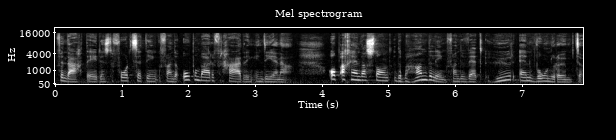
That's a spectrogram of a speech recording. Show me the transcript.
vandaag tijdens de voortzetting van de openbare vergadering in DNA. Op agenda stond de behandeling van de wet huur- en woonruimte.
